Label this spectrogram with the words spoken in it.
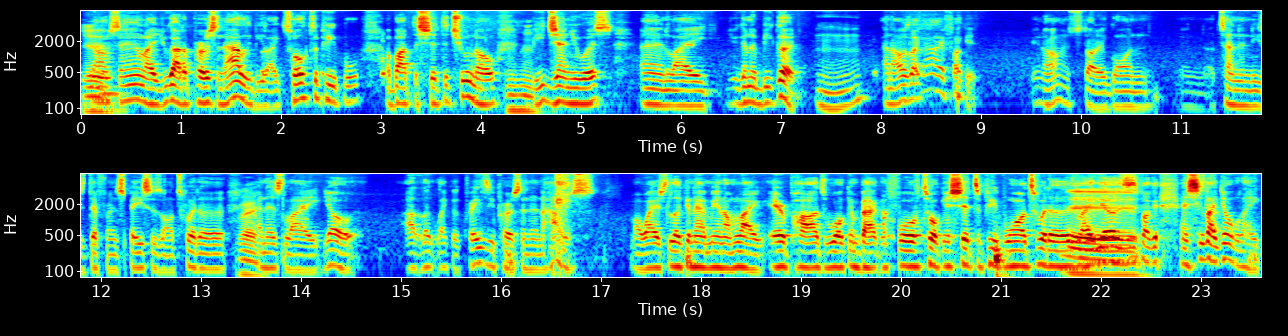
You know what I'm saying? Like you got a personality. Like talk to people about the shit that you know. Mm-hmm. Be genuine, and like you're gonna be good. Mm-hmm. And I was like, all right, fuck it. You know, and started going and attending these different spaces on Twitter. Right. And it's like, yo, I look like a crazy person in the house. My wife's looking at me and I'm like AirPods walking back and forth, talking shit to people on Twitter. It's like, yo, this is fucking and she's like, yo, like,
